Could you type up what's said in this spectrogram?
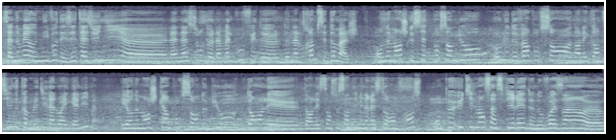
Ça nous met au niveau des États-Unis, euh, la nation de la malbouffe et de Donald Trump, c'est dommage. On ne mange que 7% de bio au lieu de 20% dans les cantines, comme le dit la loi Egalim, et on ne mange qu'un de bio dans les, dans les 170 000 restaurants de France. On peut utilement s'inspirer de nos voisins, euh,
